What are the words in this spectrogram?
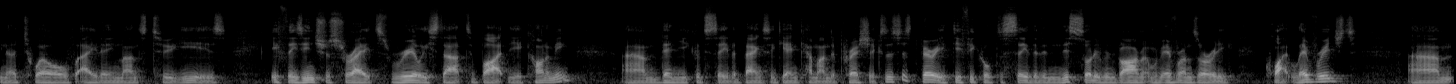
you know, 12, 18 months, two years. If these interest rates really start to bite the economy, um, then you could see the banks again come under pressure because it's just very difficult to see that in this sort of environment where everyone's already quite leveraged, um,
